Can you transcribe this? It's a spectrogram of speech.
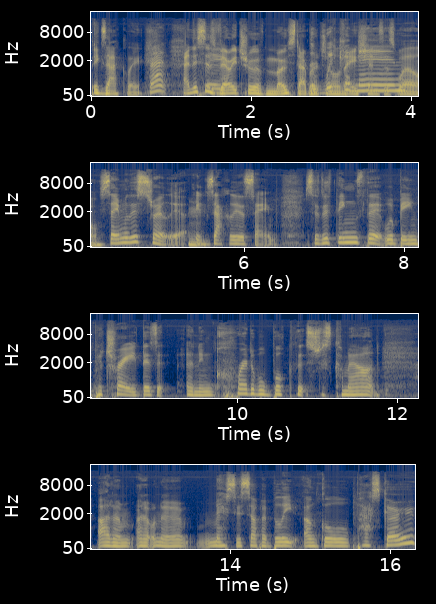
Exactly. Right. And this is very true of most Aboriginal Wicker nations as well. Same with Australia, exactly the same. So the things that were being portrayed, there's a, an incredible book that's just come out. I don't, I don't want to mess this up. I believe Uncle Pascoe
